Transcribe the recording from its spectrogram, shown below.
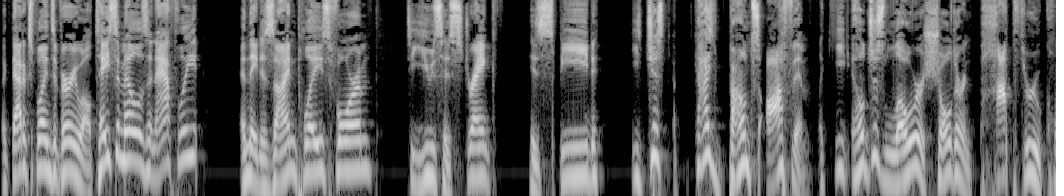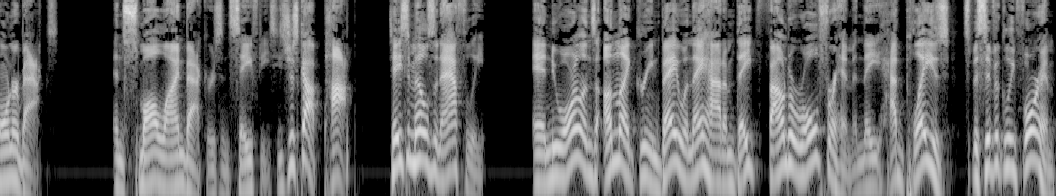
Like that explains it very well. Taysom Hill is an athlete, and they design plays for him to use his strength, his speed. He just guys bounce off him. Like he, he'll just lower his shoulder and pop through cornerbacks and small linebackers and safeties. He's just got pop. Taysom Hill's an athlete. And New Orleans, unlike Green Bay, when they had him, they found a role for him and they had plays specifically for him.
